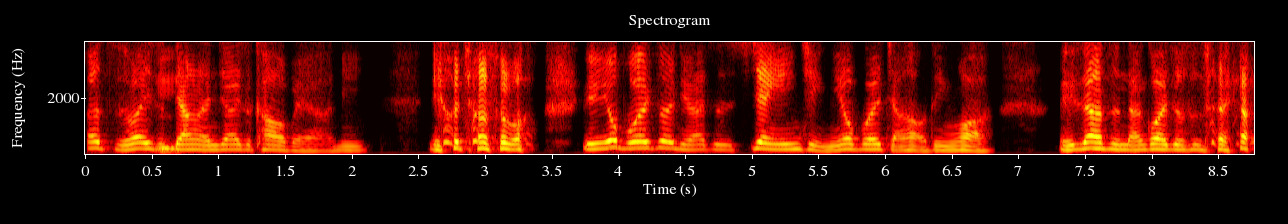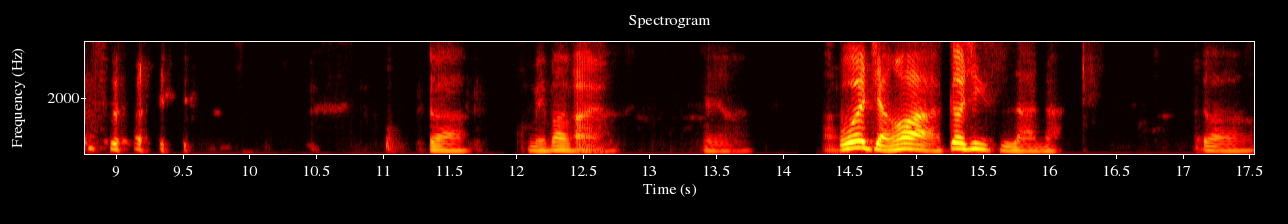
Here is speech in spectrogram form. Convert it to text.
那只会一直刁人家，一直靠北啊。你你又讲什么？你又不会对女孩子献殷勤，你又不会讲好听话，你这样子难怪就是这样子而已。对吧？没办法，哎呀，不会讲话，个性使然呐，对吧？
